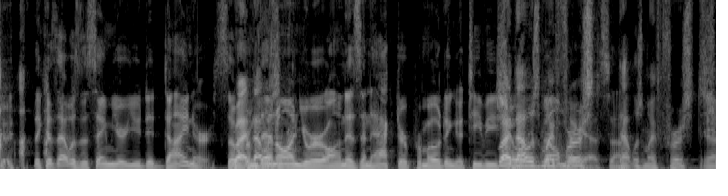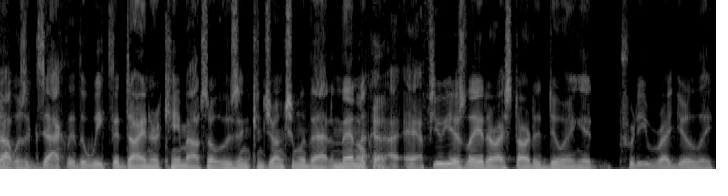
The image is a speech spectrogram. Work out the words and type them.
because that was the same year you did Diner. So Right, from then was- on, you were on as an actor promoting a TV show. Right, that or was my film, first. guess, huh? That was my first shot. Was exactly the week the diner came out, so it was in conjunction with that. And then Okay. a, a few years later, I started doing it pretty regularly.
